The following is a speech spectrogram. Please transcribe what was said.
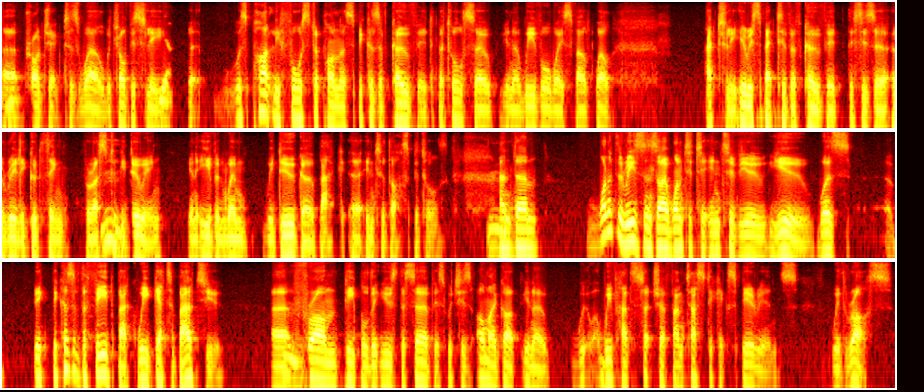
uh, project as well, which obviously uh, was partly forced upon us because of COVID, but also, you know, we've always felt, well, actually, irrespective of COVID, this is a, a really good thing for us to Mm. be doing, you know, even when we do go back uh, into the hospitals. Mm. And um, one of the reasons I wanted to interview you was because of the feedback we get about you uh, Mm. from people that use the service, which is, oh my God, you know, we, we've had such a fantastic experience with Ross.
